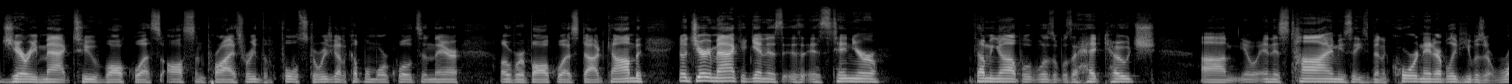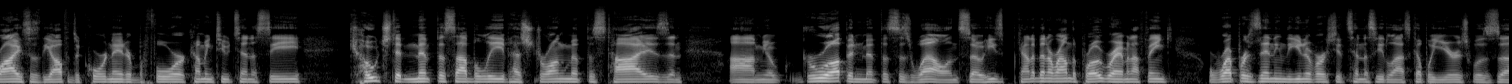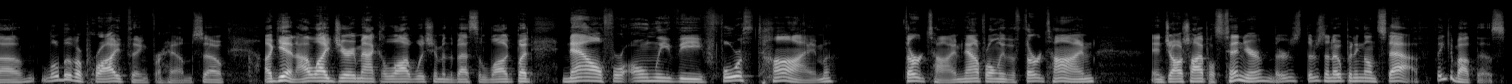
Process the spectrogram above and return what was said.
Jerry Mack to VolQuest Austin Price. Read the full story. He's got a couple more quotes in there over at VolQuest.com. But you know, Jerry Mack again, his, his tenure coming up was was a head coach. Um, you know, in his time, he's he's been a coordinator. I believe he was at Rice as the offensive coordinator before coming to Tennessee coached at Memphis, I believe, has strong Memphis ties, and um, you know grew up in Memphis as well, and so he's kind of been around the program, and I think representing the University of Tennessee the last couple years was uh, a little bit of a pride thing for him. So again, I like Jerry Mack a lot. Wish him the best of luck. But now for only the fourth time, third time, now for only the third time in Josh Heupel's tenure, there's there's an opening on staff. Think about this.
